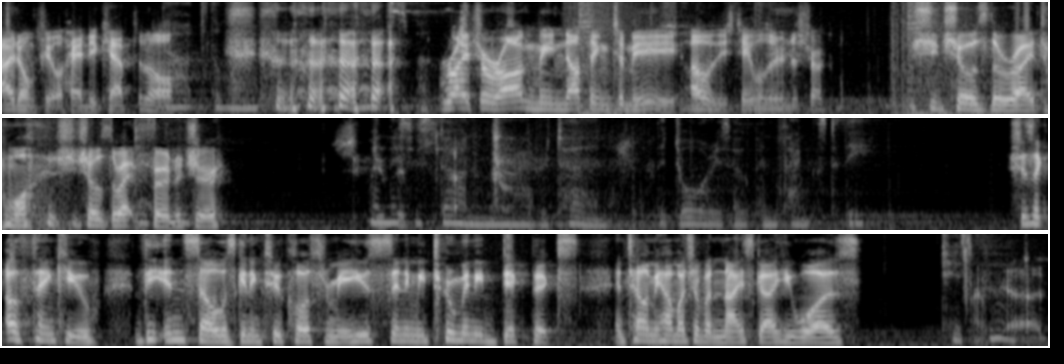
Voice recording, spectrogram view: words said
I I don't feel handicapped at all. about the one who lives, but Right or wrong mean nothing to me. Oh, these tables are indestructible. She chose the right one. She chose the right furniture. When this is done, may I return. The door is open thanks to thee. She's like, oh, thank you. The incel was getting too close for me. He was sending me too many dick pics and telling me how much of a nice guy he was. Tis oh, good. God.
